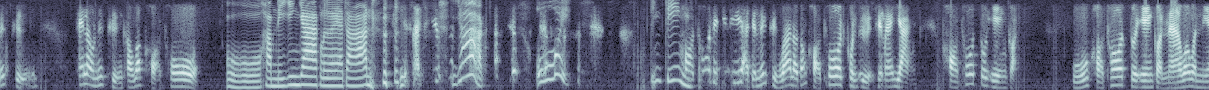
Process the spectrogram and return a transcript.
นึกถึง ให้เรานึกถึงเขาว่าขอโทษ โอ้คำนี้ยิ่งยากเลยอาจารย์ ยาก โอ้ยจริงขอโทษในที่นี้อาจจะนึกถึงว่าเราต้องขอโทษคนอื่นใช่ไหมอย่างขอโทษตัวเองก่อนโอ้ขอโทษตัวเองก่อนนะ ว่าวันนี้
